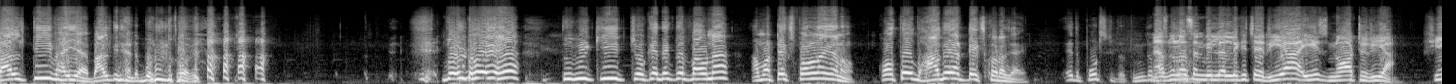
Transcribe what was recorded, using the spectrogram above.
বালতি ভাইয়া, বালতি না বল্টু হবে। বল্টু ভাইয়া তুমি কি চোখে দেখতে পাও না? আমার টেক্সট পড়ো না কেন? কত ভাবে আর টেক্সট করা যায়? এই তো পড়ছি তো তুমি তো নাজমুল হাসান বিল্লাল লিখেছে Riya is not Riya. She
